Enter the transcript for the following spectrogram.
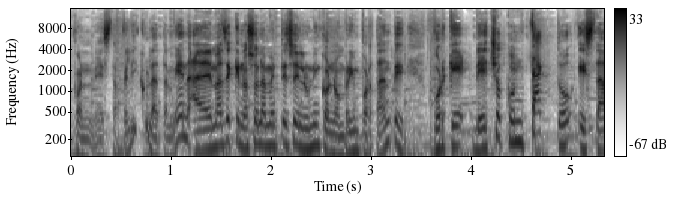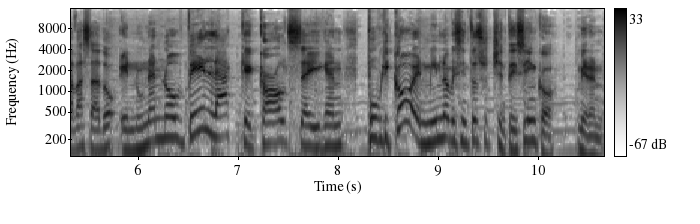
con esta película también. Además de que no solamente es el único nombre importante, porque de hecho Contacto está basado en una novela que Carl Sagan publicó en 1985. Miren,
